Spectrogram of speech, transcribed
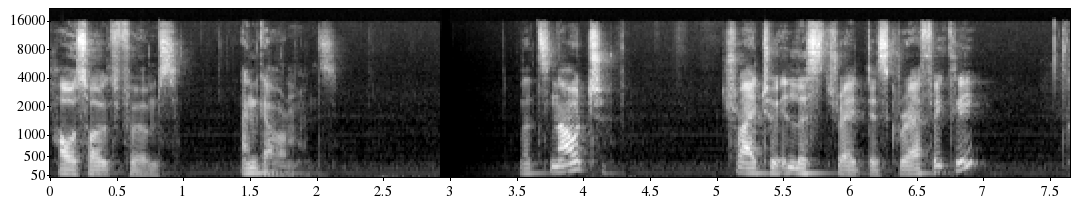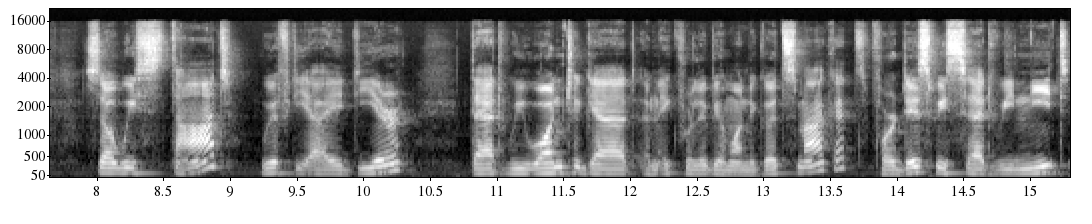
household firms and governments. Let's now try to illustrate this graphically. So we start with the idea that we want to get an equilibrium on the goods market. For this we said we need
